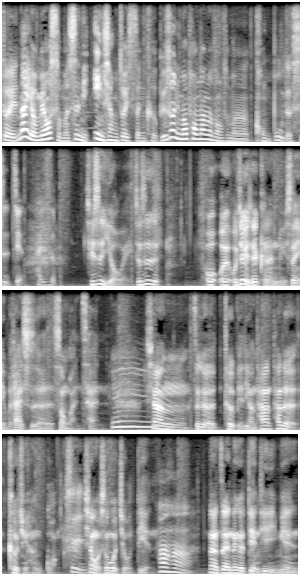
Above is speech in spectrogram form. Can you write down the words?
对那有没有什么是你印象最深刻？比如说，你有没有碰到那种什么恐怖的事件，还是什么？其实有诶，就是我我我觉得有些可能女生也不太适合送晚餐。嗯，像这个特别地方，它它的客群很广，是像我送过酒店，嗯哼，那在那个电梯里面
